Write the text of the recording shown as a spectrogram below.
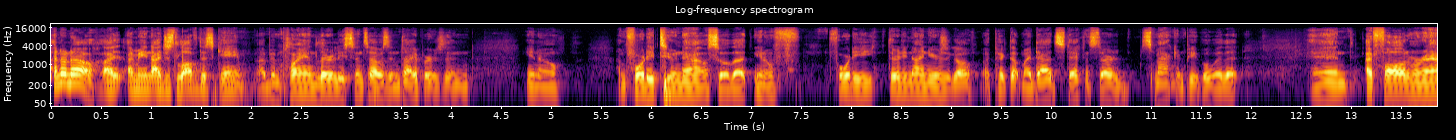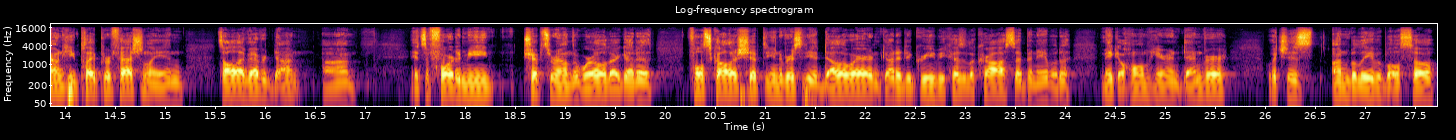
I don't know. I, I mean, I just love this game. I've been playing literally since I was in diapers, and you know, I'm 42 now, so that you know, 40, 39 years ago, I picked up my dad's stick and started smacking people with it, and I followed him around. He played professionally, and it's all I've ever done. Um, it's afforded me trips around the world. I got a full scholarship to the University of Delaware and got a degree because of lacrosse. I've been able to make a home here in Denver, which is unbelievable. So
